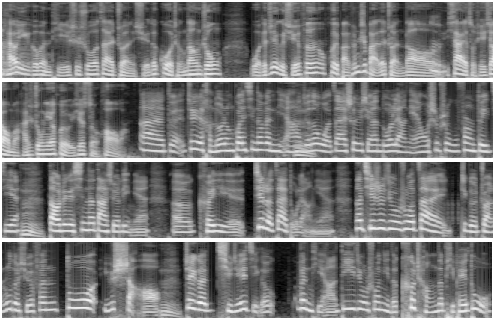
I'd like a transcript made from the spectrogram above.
还有一个问题是说，在转学的过程当中，我的这个学分会百分之百的转到嗯下一所学校吗？还是中间会有一些损耗啊？哎，对，这个很多人关心的问题啊，嗯觉得我在社区学院读了两年，我是不是无缝对接？嗯到这个新的大学里面，呃，可以接着再读两年。那其实就是说，在这个转入的学分多与少，嗯这个取决于几个问题啊。第一就是说你的课程的匹配度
